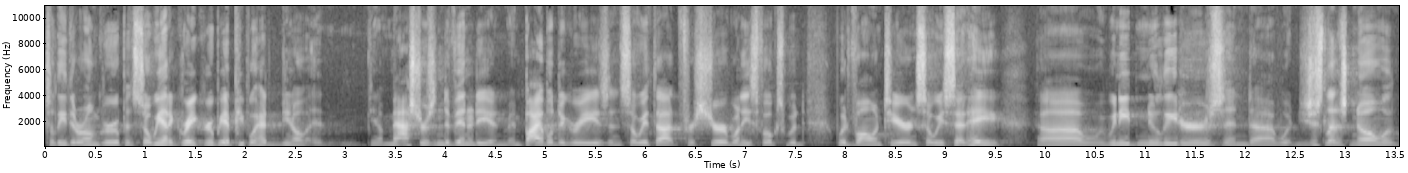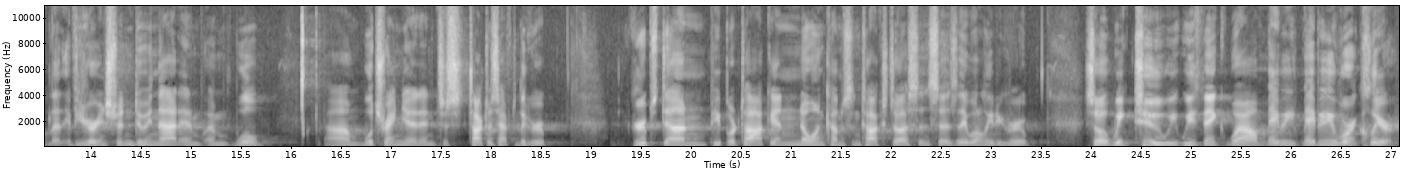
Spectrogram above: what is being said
to lead their own group. And so we had a great group. We had people who had you know you know, masters in divinity and, and, Bible degrees. And so we thought for sure one of these folks would, would volunteer. And so we said, hey, uh, we need new leaders, and uh, just let us know if you're interested in doing that, and, and we'll, um, we'll train you. And just talk to us after the group. Group's done, people are talking, no one comes and talks to us and says they want to lead a group. So week two, we, we think, well, maybe, maybe we weren't clear.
